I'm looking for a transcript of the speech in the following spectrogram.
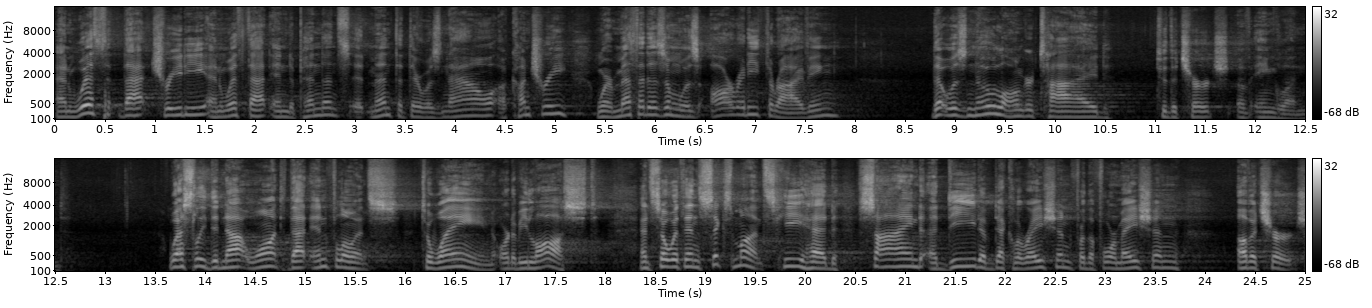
And with that treaty and with that independence, it meant that there was now a country where Methodism was already thriving that was no longer tied to the Church of England. Wesley did not want that influence to wane or to be lost. And so within six months, he had signed a deed of declaration for the formation of a church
